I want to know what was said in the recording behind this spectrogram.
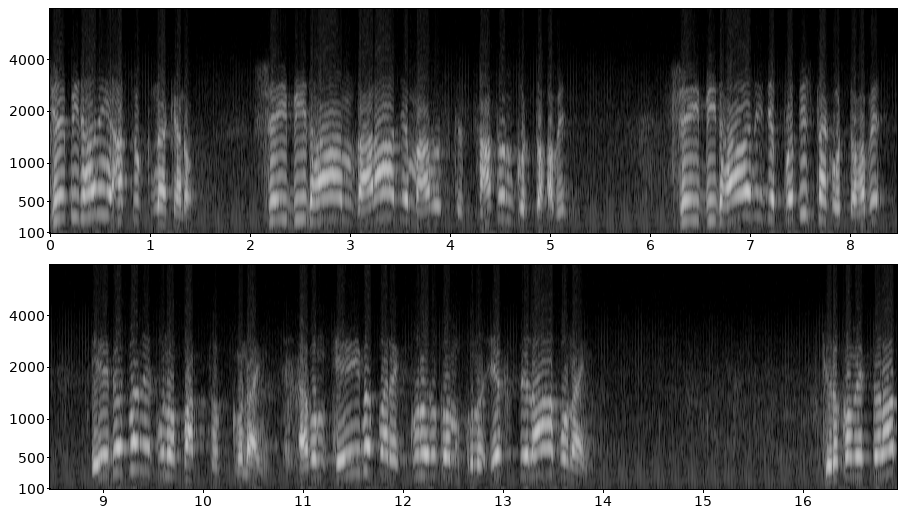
যে বিধানই আসুক না কেন, সেই বিধান দ্বারা যে মানুষকে শাসন করতে হবে, সেই বিধানই যে প্রতিষ্ঠা করতে হবে এ ব্যাপারে কোনো পার্থক্য নাই এবং এই ব্যাপারে কোন রকম কোন এখতলাফও নাই। কীরকম এখতলাফ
